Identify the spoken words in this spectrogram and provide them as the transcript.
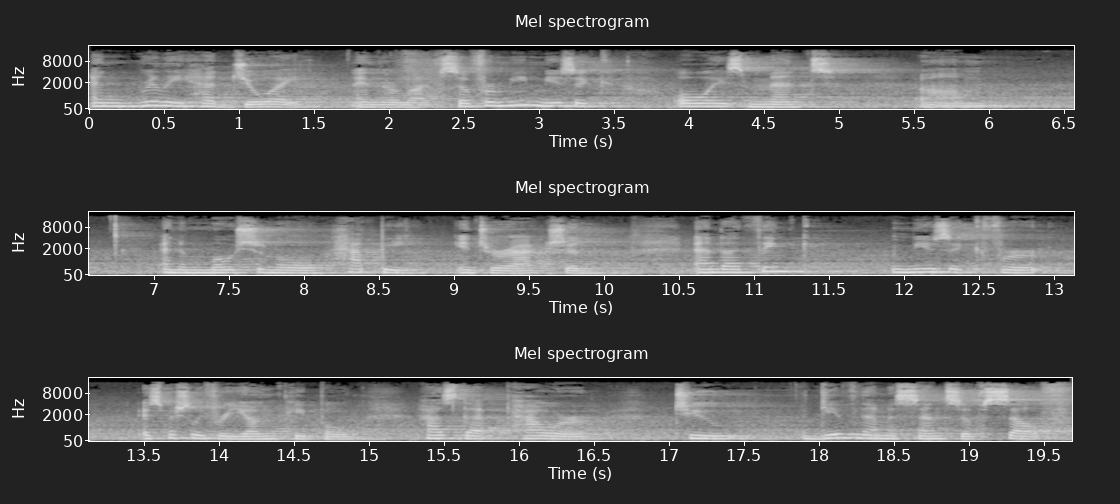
and really had joy in their life. So for me, music always meant um, an emotional, happy interaction, and I think music for especially for young people has that power to give them a sense of self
